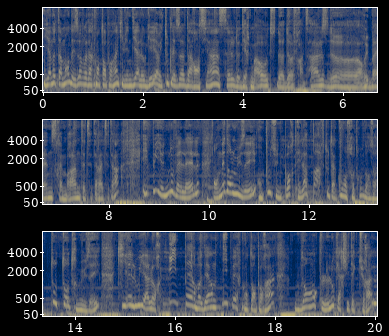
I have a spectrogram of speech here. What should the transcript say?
Il y a notamment des œuvres d'art contemporain qui viennent dialoguer avec toutes les œuvres d'art ancien, celles de Dirk Bautz, de, de Franz Hals, de euh, Rubens, Rembrandt, etc., etc. Et puis, une nouvelle aile. On est dans le musée, on pousse une porte, et là, paf, tout à coup, on se retrouve dans un tout autre musée, qui est, lui, alors hyper moderne, hyper contemporain, dans le look architectural.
